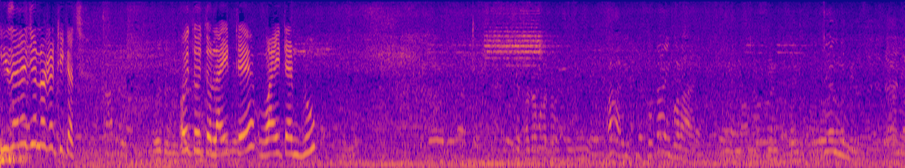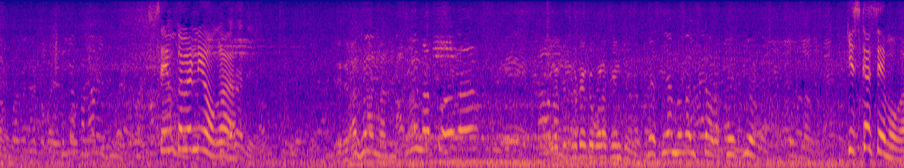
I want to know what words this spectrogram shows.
ইজারের জন্য ওটা ঠিক আছে ওই তো ওই তো লাইটে white and blue same colour नहीं होगा सेम आपको होगा छोटा एक बड़ा सेम चाहिए सेम होगा इसका होगा फिर भी होगा किसका सेम होगा?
